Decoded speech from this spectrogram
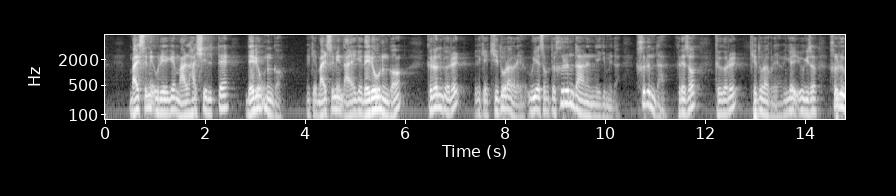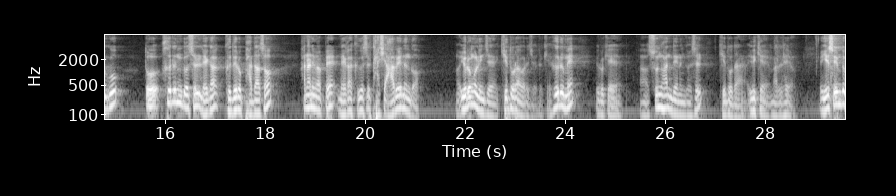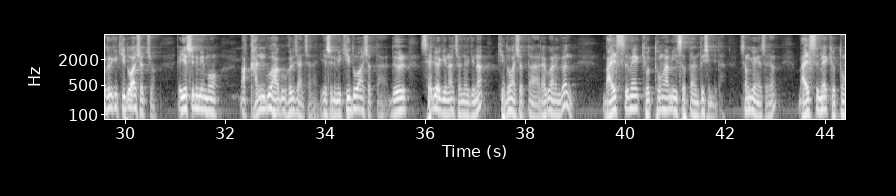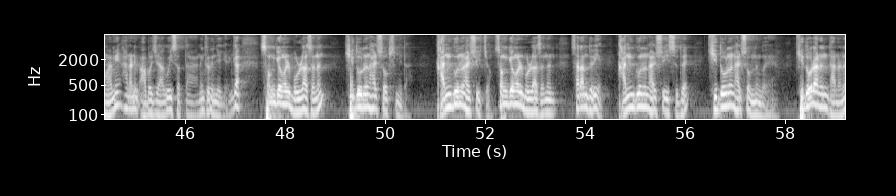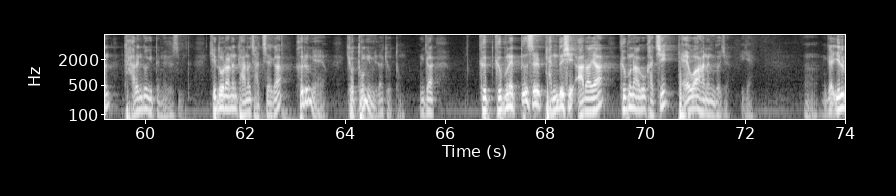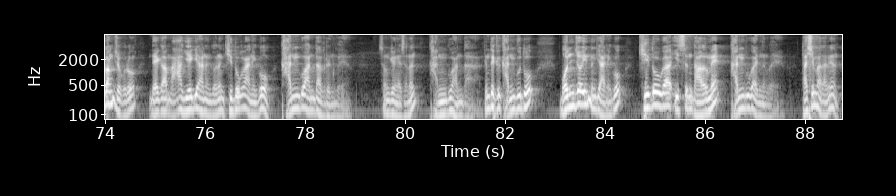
말씀이 우리에게 말하실 때 내려오는 거, 이렇게 말씀이 나에게 내려오는 거, 그런 거를 이렇게 기도라 그래요. 위에서부터 흐른다는 얘기입니다. 흐른다. 그래서 그거를 기도라 그래요. 그러니까 여기서 흐르고 또 흐른 것을 내가 그대로 받아서 하나님 앞에 내가 그것을 다시 아뢰는 거. 이런 걸 이제 기도라 그러죠. 이렇게 흐름에 이렇게 어, 순환되는 것을 기도다. 이렇게 말을 해요. 예수님도 그렇게 기도하셨죠. 그러니까 예수님이 뭐 막 간구하고 그러지 않잖아요. 예수님이 기도하셨다. 늘 새벽이나 저녁이나 기도하셨다라고 하는 건 말씀의 교통함이 있었다는 뜻입니다. 성경에서요. 말씀의 교통함이 하나님 아버지하고 있었다는 그런 얘기예요. 그러니까 성경을 몰라서는 기도는 할 수 없습니다. 간구는 할 수 있죠. 성경을 몰라서는 사람들이 간구는 할 수 있으되 기도는 할 수 없는 거예요. 기도라는 단어는 다른 거기 때문에 그렇습니다. 기도라는 단어 자체가 흐름이에요. 교통입니다, 교통. 그러니까 그, 그분의 뜻을 반드시 알아야 그분하고 같이 대화하는 거죠, 이게. 어, 그러니까 일방적으로 내가 막 얘기하는 거는 기도가 아니고 간구한다 그러는 거예요. 성경에서는 간구한다. 근데 그 간구도 먼저 있는 게 아니고 기도가 있은 다음에 간구가 있는 거예요. 다시 말하면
